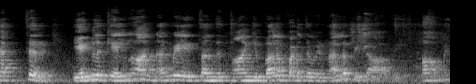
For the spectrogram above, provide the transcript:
கத்தர் எங்களுக்கு எல்லா நன்மையை தந்து தாங்கி பலப்படுத்த நல்ல பிதாவே. ஆமை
